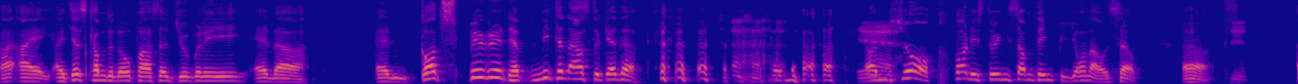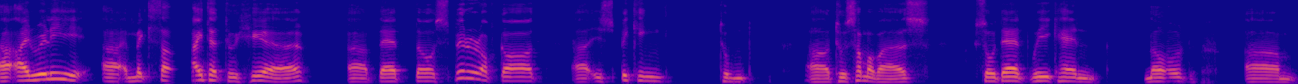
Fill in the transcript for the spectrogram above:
I, I, I just come to know Pastor Jubilee and uh and God's Spirit have knitted us together. Yeah. I'm sure God is doing something beyond ourselves. Uh, Yeah. uh, I really uh, am excited to hear uh, that the Spirit of God uh, is speaking to uh, to some of us so that we can know um,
